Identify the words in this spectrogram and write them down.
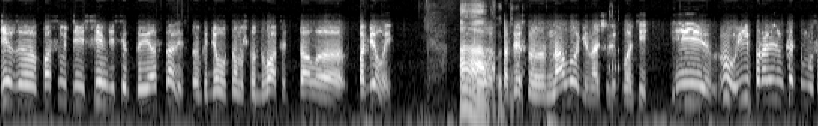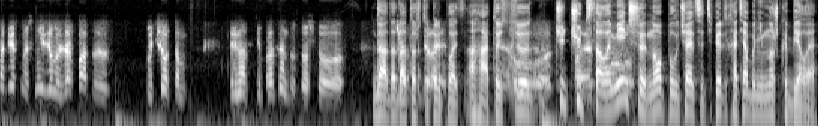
Те же, по сути, 70 и остались. Только дело в том, что 20 стало по белой. А, вот, соответственно, налоги начали платить. И, ну, и параллельно к этому, соответственно, снизилась зарплата с учетом 13%, то, что да, да, да, то, что теперь платят. Ага, то есть э, вот. чуть-чуть Поэтому... стало меньше, но получается теперь хотя бы немножко белое.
